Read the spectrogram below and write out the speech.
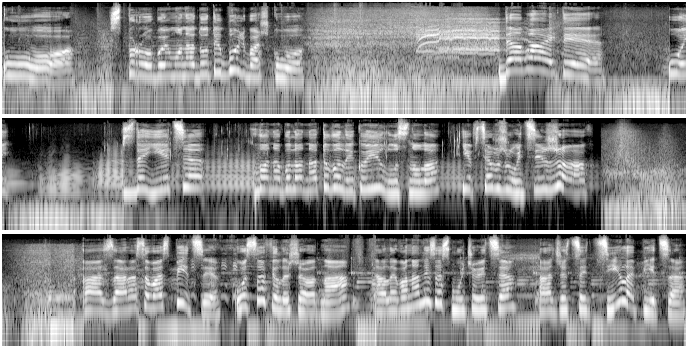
О, спробуємо надути бульбашку. Давайте. Ой. Здається, вона була надто великою і луснула. Я вся в жуйці жах. А зараз у вас піци. У Софі лише одна, але вона не засмучується, адже це ціла піца.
